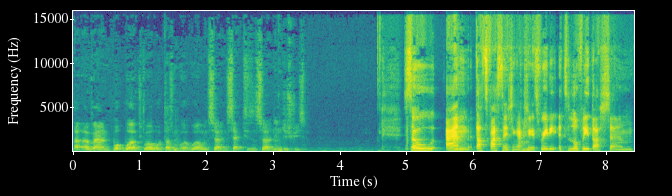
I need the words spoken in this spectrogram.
around what works well, what doesn't work well in certain sectors and certain industries. So um, that's fascinating. Actually, it's really it's lovely that um,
